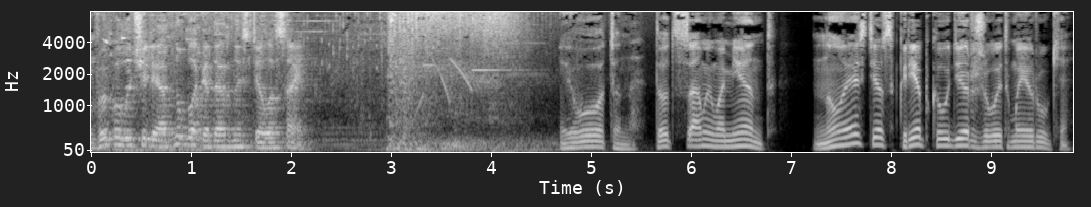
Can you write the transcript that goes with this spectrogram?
вы получили одну благодарность Элосай. И вот он, тот самый момент. Но Эстиас крепко удерживает мои руки.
